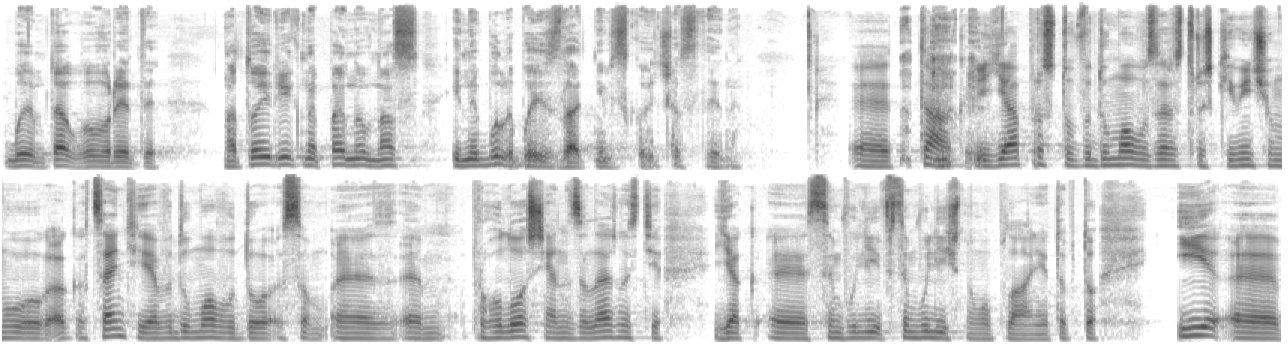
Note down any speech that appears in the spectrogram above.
будемо так говорити. На той рік, напевно, в нас і не були боєздатні військові частини. Е, так, я просто веду мову зараз трошки в іншому акценті. Я веду мову до е, ем, проголошення незалежності як е, символі, в символічному плані. Тобто і е,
